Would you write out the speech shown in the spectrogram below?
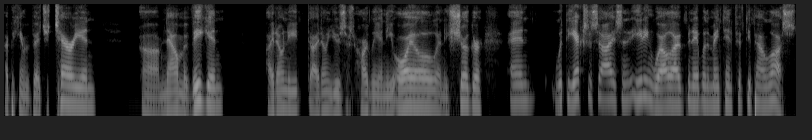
I became a vegetarian. Um, now I'm a vegan. I don't eat. I don't use hardly any oil, any sugar, and with the exercise and eating well, I've been able to maintain 50 pound loss.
